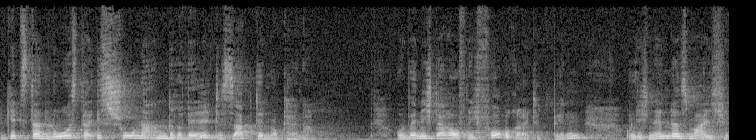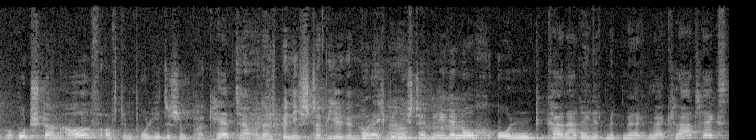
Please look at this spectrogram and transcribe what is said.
geht es dann los, da ist schon eine andere Welt, das sagt denn noch keiner. Und wenn ich darauf nicht vorbereitet bin, und ich nenne das mal, ich rutsche dann auf auf dem politischen Parkett. Ja, oder ich bin nicht stabil genug. Oder ich ne? bin nicht stabil mhm. genug und keiner redet mit mehr, mehr Klartext.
